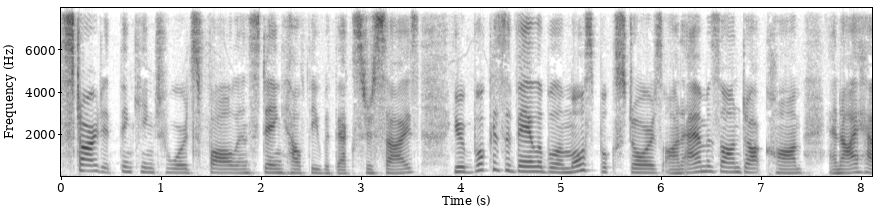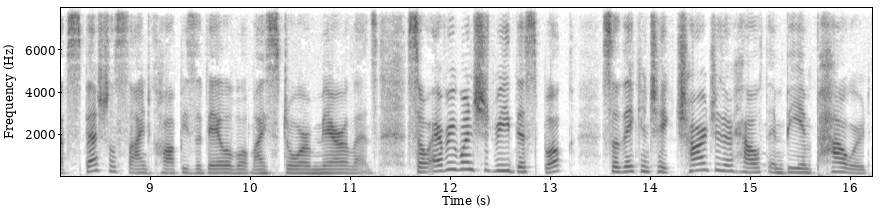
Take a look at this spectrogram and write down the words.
started thinking towards fall and staying healthy with exercise. Your book is available in most bookstores on Amazon.com, and I have special signed copies available at my store, Marilyn's. So everyone should read this book so they can take charge of their health and be empowered.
